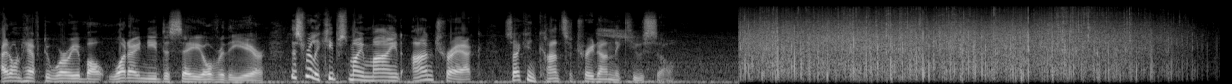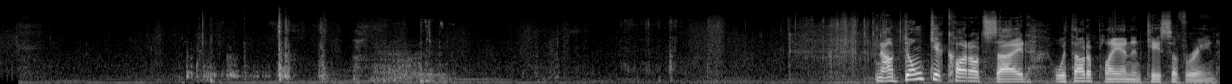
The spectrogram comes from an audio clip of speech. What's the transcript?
I don't have to worry about what I need to say over the air. This really keeps my mind on track so I can concentrate on the QSO. Now don't get caught outside without a plan in case of rain.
